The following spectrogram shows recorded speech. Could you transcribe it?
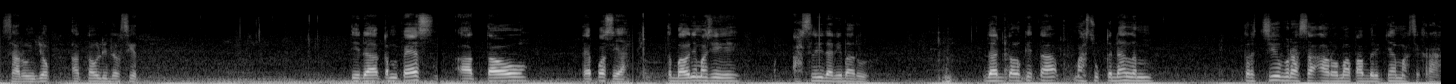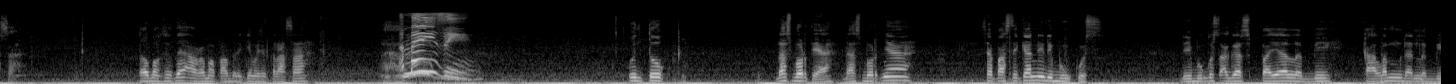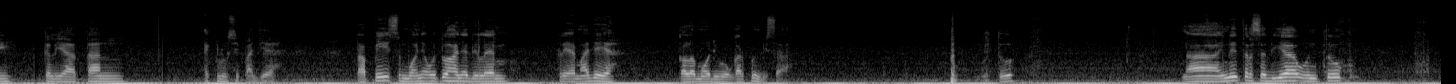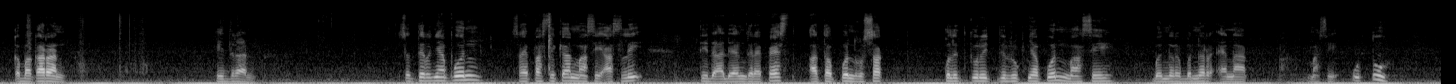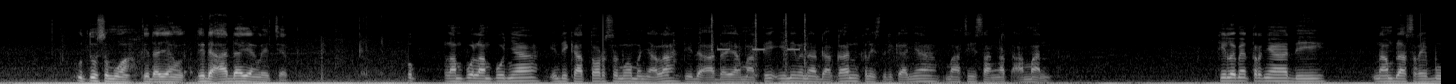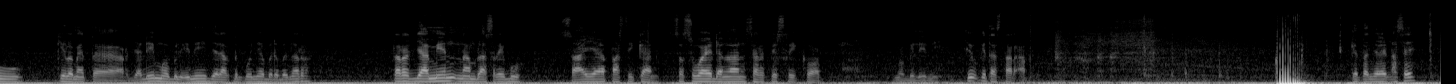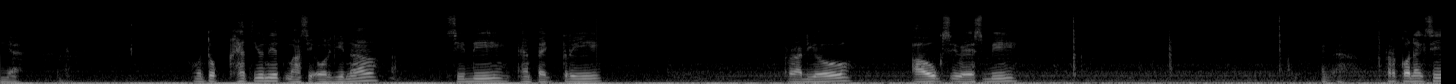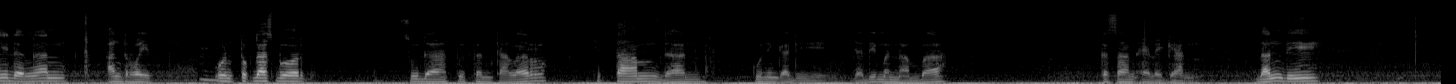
sarung jok atau leader seat tidak kempes atau tepos ya tebalnya masih asli dari baru. Dan kalau kita masuk ke dalam tercium rasa aroma pabriknya masih kerasa tahu maksudnya aroma pabriknya masih terasa? Nah, amazing! Untuk dashboard ya dashboardnya saya pastikan ini dibungkus. Dibungkus agar supaya lebih kalem dan lebih kelihatan eksklusif aja. Tapi semuanya utuh hanya di lem 3M aja ya. Kalau mau dibongkar pun bisa. Utuh. Nah ini tersedia untuk kebakaran hidran setirnya pun saya pastikan masih asli tidak ada yang grepes ataupun rusak kulit-kulit duduknya pun masih benar-benar enak masih utuh utuh semua, tidak yang tidak ada yang lecet. Lampu-lampunya, indikator semua menyala, tidak ada yang mati. Ini menandakan kelistrikannya masih sangat aman. Kilometernya di 16.000 km. Jadi mobil ini jarak tempuhnya benar-benar terjamin 16.000. Saya pastikan sesuai dengan service record mobil ini. Yuk kita start up. Kita nyalain AC. Ya. Untuk head unit masih original, CD, MP3, radio, aux, USB, terkoneksi dengan Android. Hmm. Untuk dashboard sudah two-tone color, hitam dan kuning gading. Jadi menambah kesan elegan. Dan di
